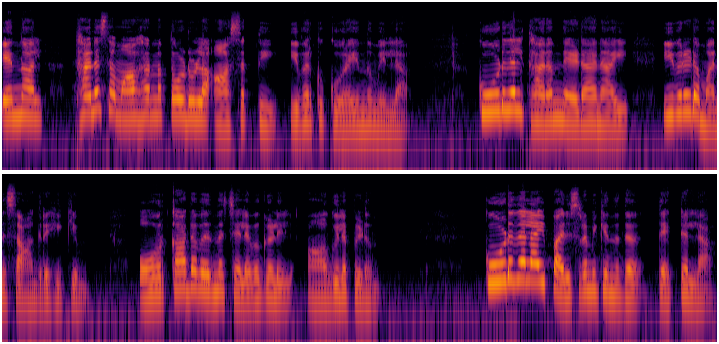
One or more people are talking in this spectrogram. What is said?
എന്നാൽ ധനസമാഹരണത്തോടുള്ള ആസക്തി ഇവർക്ക് കുറയുന്നുമില്ല. കൂടുതൽ ധനം നേടാനായി ഇവരുടെ മനസ്സ് ആഗ്രഹിക്കും. ഓർക്കാതെ വരുന്ന ചെലവുകളിൽ ആകുലപ്പെടും. കൂടുതലായി പരിശ്രമിക്കുന്നത് തെറ്റല്ല.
